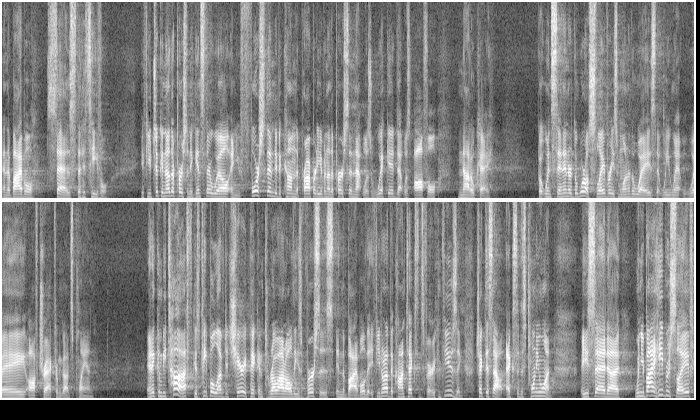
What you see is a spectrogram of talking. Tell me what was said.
and the Bible says that it's evil. If you took another person against their will and you forced them to become the property of another person, that was wicked, that was awful, not okay. But when sin entered the world, slavery is one of the ways that we went way off track from God's plan. And it can be tough because people love to cherry pick and throw out all these verses in the Bible that if you don't have the context, it's very confusing. Check this out Exodus 21. He said, uh, when you buy a Hebrew slave,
